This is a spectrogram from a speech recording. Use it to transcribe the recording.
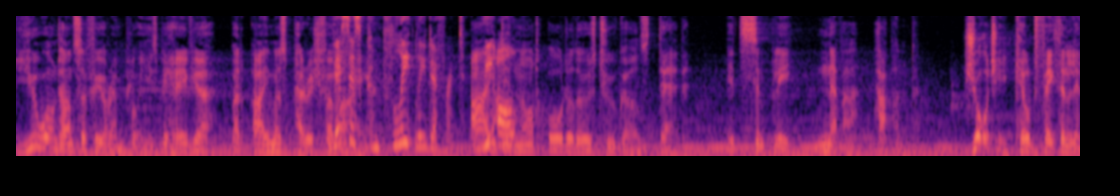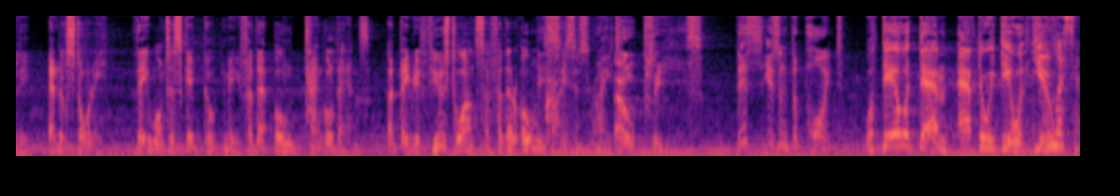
you won't answer for your employees' behavior, but I must perish for This mine. is completely different. I we all. did not order those two girls dead. It simply never happened. Georgie killed Faith and Lily. End of story. They want to scapegoat me for their own tangled ends, but they refuse to answer for their own This crimes. isn't right. Oh, please. This isn't the point. We'll deal with them after we deal with you. Listen,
